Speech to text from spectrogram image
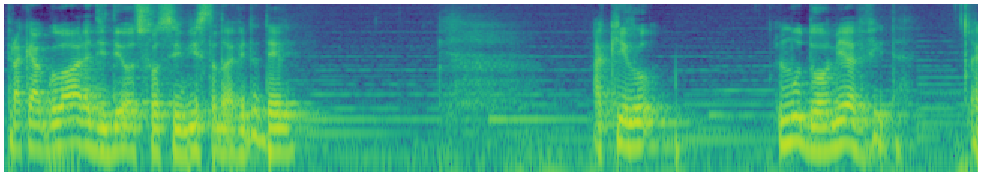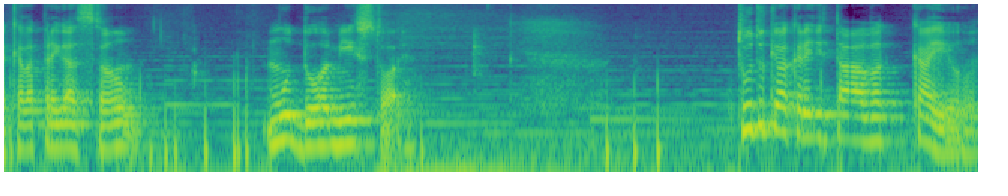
para que a glória de Deus fosse vista na vida dele, aquilo mudou a minha vida. Aquela pregação mudou a minha história. Tudo que eu acreditava caiu,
